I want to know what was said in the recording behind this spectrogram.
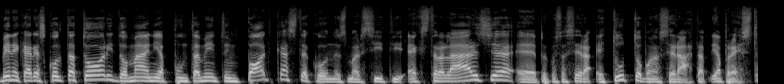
Bene cari ascoltatori, domani appuntamento in podcast con Smart City Extra Large. Eh, per questa sera è tutto, buona serata e a presto.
